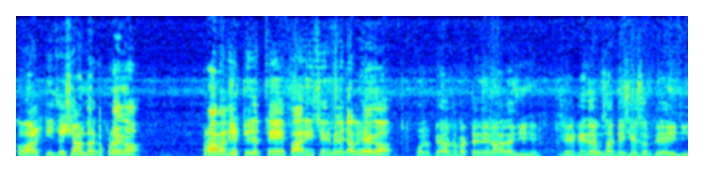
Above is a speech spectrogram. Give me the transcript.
ਕੁਆਲਿਟੀ ਤੇ ਸ਼ਾਨਦਾਰ ਕੱਪੜਾ ਹੈਗਾ। ਭਰਾਵਾਂ ਦੀ ਹੱਟੀ ਦੇ ਉੱਤੇ ਭਾਰੀ ਸੇਲ ਮੇਲਾ ਚੱਲ ਰਿਹਾ ਹੈਗਾ। ਫੁੱਲ ਪਿਆ ਦੁਪੱਟੇ ਦੇ ਨਾਲ ਹੈ ਜੀ ਇਹ। ਰੇਟ ਇਹਦਾ ਵੀ 650 ਰੁਪਏ ਹੈ ਜੀ।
